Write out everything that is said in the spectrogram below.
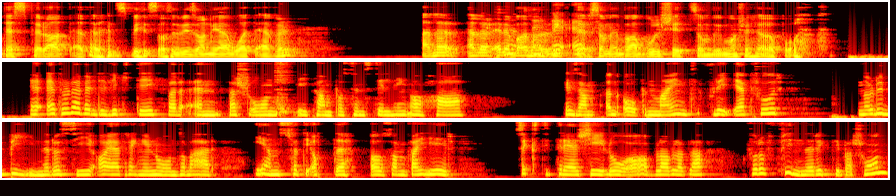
desperat etter en spiss og så blir sånn ja, whatever? Eller, eller er det bare sånne rykter som er bare bullshit, som vi må ikke høre på? Jeg, jeg tror det er veldig viktig for en person i Campos sin stilling å ha liksom, en open mind. Fordi jeg tror når du begynner å si å jeg trenger noen som er 1,78 og som veier 63 kilo og bla, bla, bla For å finne riktig person,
